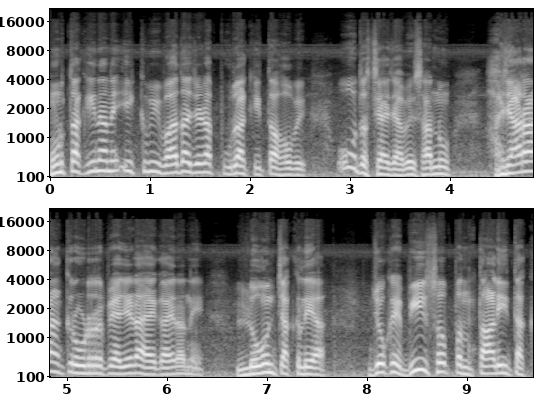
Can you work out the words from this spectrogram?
ਹੁਣ ਤੱਕ ਇਹਨਾਂ ਨੇ ਇੱਕ ਵੀ ਵਾਅਦਾ ਜਿਹੜਾ ਪੂਰਾ ਕੀਤਾ ਹੋਵੇ, ਉਹ ਦੱਸਿਆ ਜਾਵੇ ਸਾਨੂੰ। ਹਜ਼ਾਰਾਂ ਕਰੋੜ ਰੁਪਇਆ ਜਿਹੜਾ ਹੈਗਾ ਇਹਨਾਂ ਨੇ ਲੋਨ ਚੱਕ ਲਿਆ, ਜੋ ਕਿ 2045 ਤੱਕ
